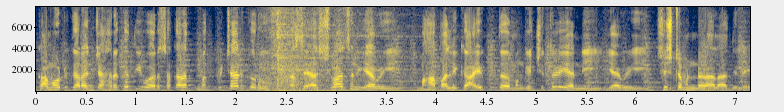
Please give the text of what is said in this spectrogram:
कामोठेकरांच्या हरकतीवर सकारात्मक विचार करू असे आश्वासन यावेळी महापालिका आयुक्त मंगेश चितळे यांनी यावेळी शिष्टमंडळाला दिले.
